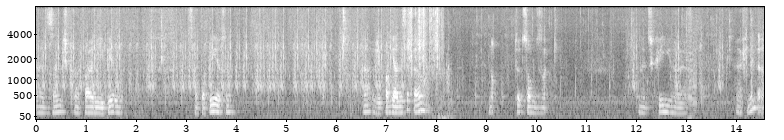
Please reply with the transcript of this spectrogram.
J'ai un zinc, je pourrais faire les piles. Ce serait pas pire ça. Ah, j'ai pas regardé ça quand même. Non, tout sauf du zinc. On a du cuivre euh, affiné là.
